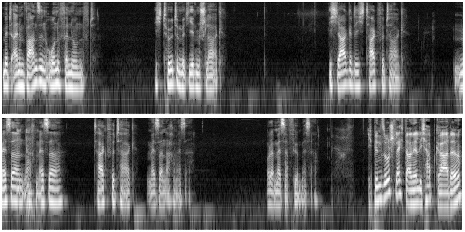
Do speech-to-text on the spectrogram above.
mit einem Wahnsinn ohne Vernunft. Ich töte mit jedem Schlag. Ich jage dich Tag für Tag. Messer nach Messer, Tag für Tag, Messer nach Messer. Oder Messer für Messer. Ich bin so schlecht, Daniel. Ich habe gerade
